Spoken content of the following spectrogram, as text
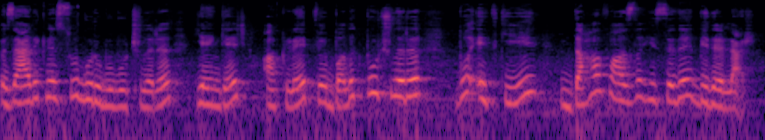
Özellikle su grubu burçları, yengeç, akrep ve balık burçları bu etkiyi daha fazla hissedebilirler.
